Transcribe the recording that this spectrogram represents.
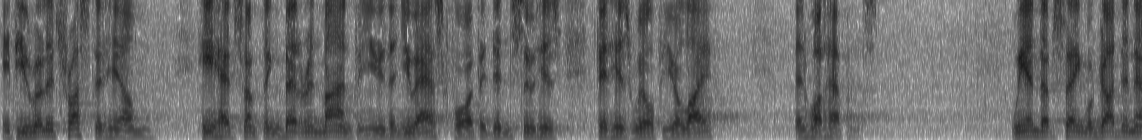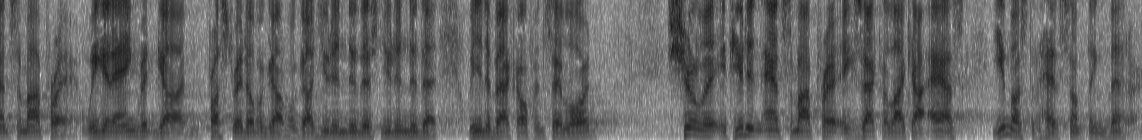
If you really trusted Him, He had something better in mind for you than you asked for if it didn't suit His, fit His will for your life. Then what happens? We end up saying, Well, God didn't answer my prayer. We get angry at God and frustrated over God. Well, God, you didn't do this and you didn't do that. We need to back off and say, Lord, Surely, if you didn't answer my prayer exactly like I asked, you must have had something better.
